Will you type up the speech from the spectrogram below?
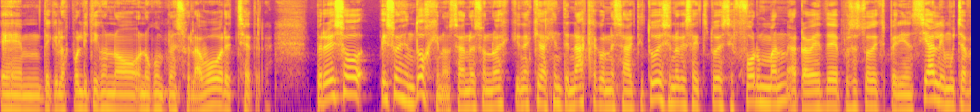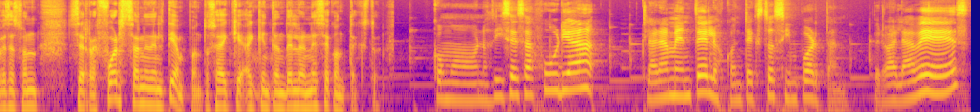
em, de que los políticos no, cumplen su labor, etc. Pero eso, eso es endógeno, o sea, no, eso no es, no es que la gente nazca con esas actitudes, sino que esas actitudes se forman a través de procesos experienciales y muchas veces son, se refuerzan en el tiempo. Entonces hay que, hay que entenderlo en ese contexto. Como nos dice esa furia, claramente los contextos importan, pero a la vez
